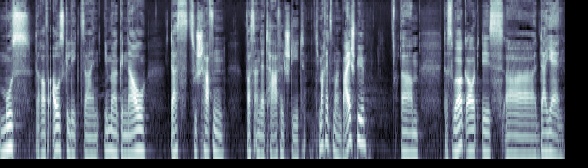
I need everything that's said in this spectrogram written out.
muss darauf ausgelegt sein, immer genau das zu schaffen, was an der Tafel steht. Ich mache jetzt mal ein Beispiel. Ähm, das Workout ist äh, Diane.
